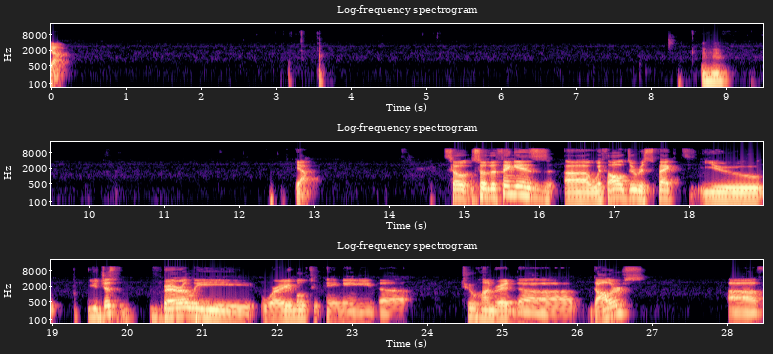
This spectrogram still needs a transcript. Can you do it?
Yeah. Mm-hmm. Yeah. So so the thing is, uh, with all due respect, you you just barely were able to pay me the two hundred uh, dollars uh,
